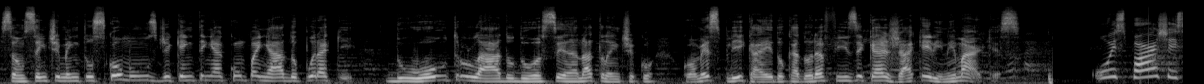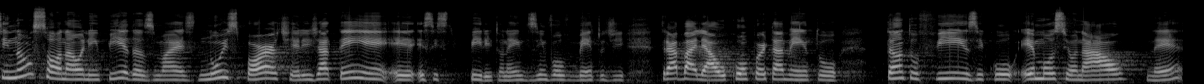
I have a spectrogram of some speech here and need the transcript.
são sentimentos comuns de quem tem acompanhado por aqui, do outro lado do Oceano Atlântico, como explica a educadora física Jaqueline Marques. O esporte, assim, não só na Olimpíadas, mas no esporte, ele já tem esse espírito, né, desenvolvimento de trabalhar o comportamento tanto físico, emocional, né,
